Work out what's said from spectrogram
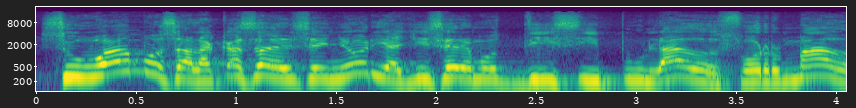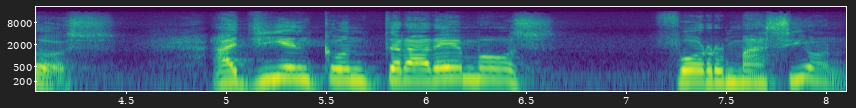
Subamos a la casa del Señor y allí seremos discipulados, formados. Allí encontraremos formación.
